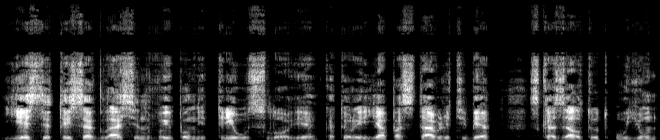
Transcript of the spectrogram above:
Если ты согласен выполнить три условия, которые я поставлю тебе, — сказал тут Уюн,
